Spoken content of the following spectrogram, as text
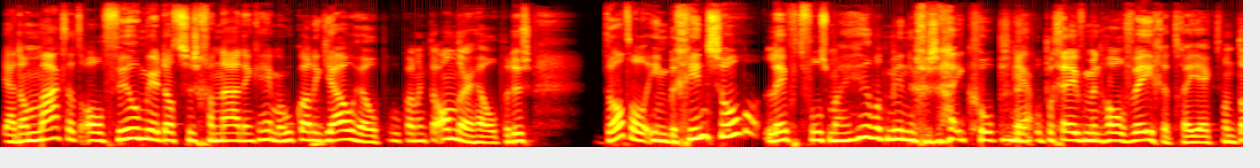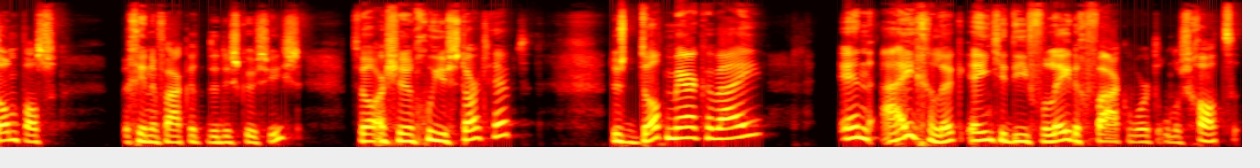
ja, dan maakt dat al veel meer dat ze gaan nadenken: hé, hey, maar hoe kan ik jou helpen? Hoe kan ik de ander helpen? Dus dat al in beginsel levert volgens mij heel wat minder gezeik op Ja. op een gegeven moment halfwege het traject. Want dan pas beginnen vaak de discussies. Terwijl als je een goede start hebt. Dus dat merken wij. En eigenlijk, eentje die volledig vaak wordt onderschat,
